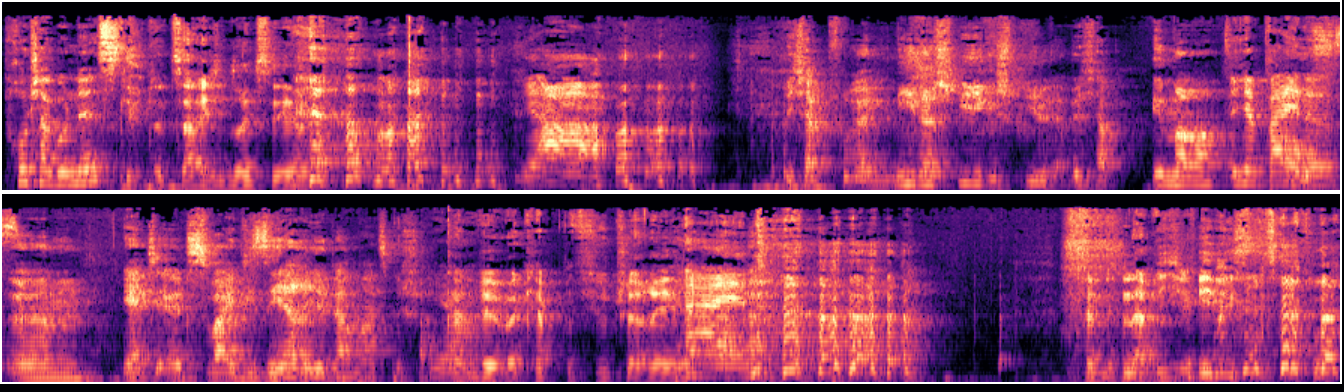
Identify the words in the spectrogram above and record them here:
Protagonist. Es gibt eine Zeichentrickserie. Ja. Ich habe früher nie das Spiel gespielt, aber ich habe immer Ich hab beides. auf ähm, RTL 2 die Serie damals geschaut. Ja. Können wir über Captain Future reden? Nein. Den habe ich wenigstens gefunden.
